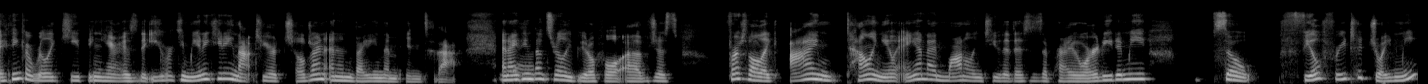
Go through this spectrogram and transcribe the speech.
I think a really key thing here is that you were communicating that to your children and inviting them into that. And yeah. I think that's really beautiful of just first of all like I'm telling you and I'm modeling to you that this is a priority to me. So feel free to join me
